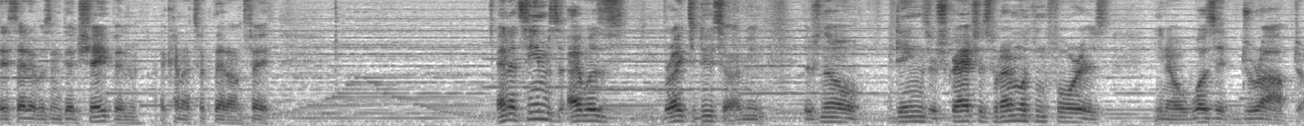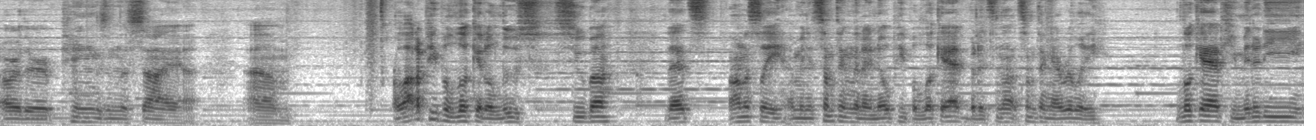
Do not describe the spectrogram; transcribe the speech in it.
they said it was in good shape, and I kind of took that on faith. And it seems I was right to do so. I mean, there's no dings or scratches. What I'm looking for is, you know, was it dropped? Are there pings in the saya? Um, a lot of people look at a loose tsuba. That's honestly, I mean, it's something that I know people look at, but it's not something I really look at. Humidity,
